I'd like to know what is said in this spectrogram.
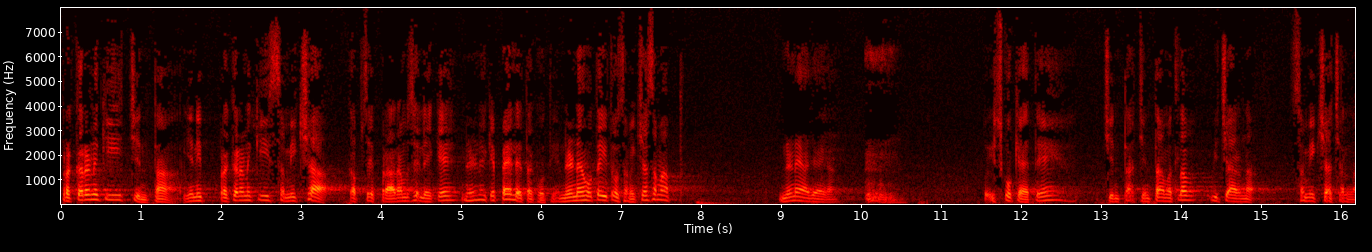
प्रकरण की चिंता, यानी प्रकरण की समीक्षा कब से प्रारंभ से लेके निर्णय के पहले तक होती है। निर्णय होते ही तो समीक्षा समाप्त। निर्णय आ जाएगा। तो इसको कहते हैं चिंता। चिंता मतलब विचारना, समीक्षा चलना।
